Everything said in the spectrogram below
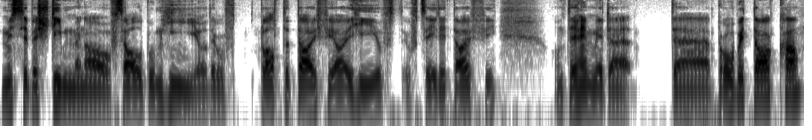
müssen bestimmen, auch aufs Album hin oder auf die Plattenteufe auch hin, auf, auf die CD-Teufe. Und dann haben wir den, den Probetag gehabt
